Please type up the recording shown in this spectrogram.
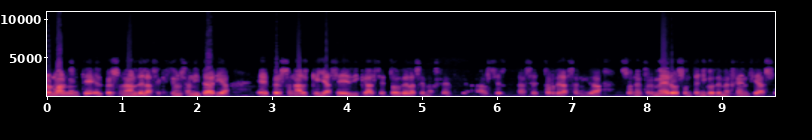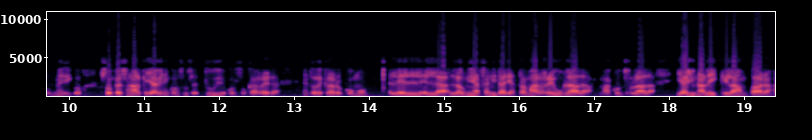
Normalmente el personal de la sección sanitaria es personal que ya se dedica al sector de las emergencias, al, al, sector de la sanidad. Son enfermeros, son técnicos de emergencias, son médicos, son personal que ya vienen con sus estudios, con sus carreras. Entonces, claro, como la, la unidad sanitaria está más regulada, más controlada y hay una ley que la ampara,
